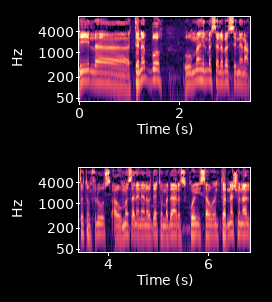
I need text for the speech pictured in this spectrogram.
إلى تنبه وما هي المسألة بس إني أنا أعطيتهم فلوس أو مثلا أنا وديتهم مدارس كويسة و international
